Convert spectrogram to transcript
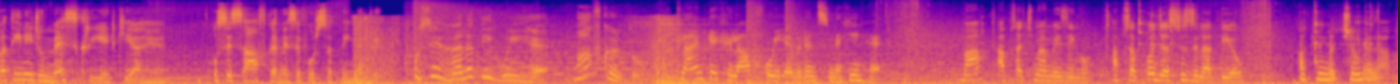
पति ने जो मेस क्रिएट किया है उसे साफ़ करने से फुर्सत नहीं मिल रही। उसे गलती हुई है। माफ़ कर दो। क्लाइंट के खिलाफ कोई एविडेंस नहीं है। माँ आप सच में अमेजिंग हो। आप सबको जस्टिस दिलाती हो। अपने बच्चों के अलावा।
